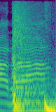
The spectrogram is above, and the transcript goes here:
not da.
